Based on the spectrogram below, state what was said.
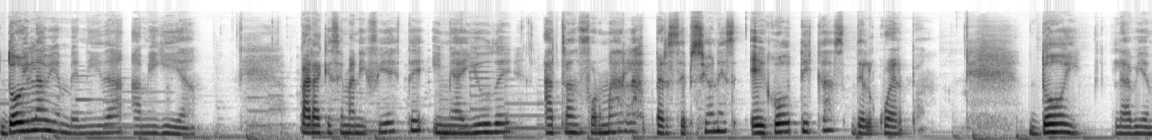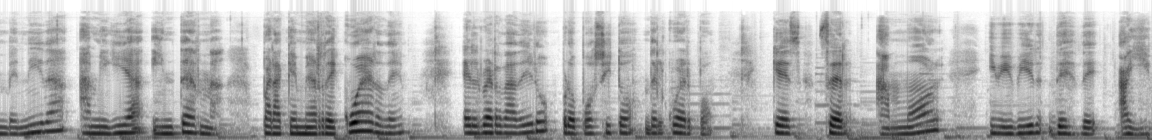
Doy la bienvenida a mi guía para que se manifieste y me ayude a transformar las percepciones egóticas del cuerpo. Doy la bienvenida a mi guía interna para que me recuerde el verdadero propósito del cuerpo, que es ser amor y vivir desde allí.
